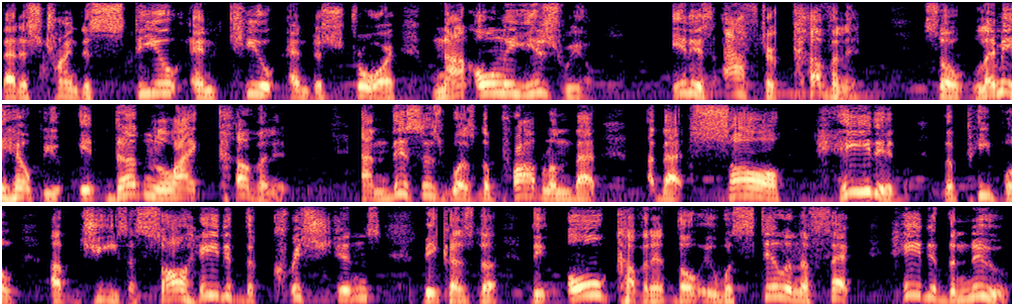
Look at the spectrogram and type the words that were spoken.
that is trying to steal and kill and destroy not only Israel, it is after covenant. So let me help you. It doesn't like covenant. And this is was the problem that that Saul hated the people of Jesus. Saul hated the Christians because the the old covenant, though it was still in effect, hated the new.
